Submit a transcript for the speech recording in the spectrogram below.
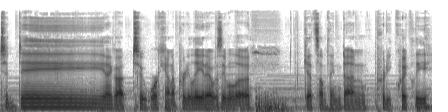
today I got to working on it pretty late. I was able to get something done pretty quickly.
